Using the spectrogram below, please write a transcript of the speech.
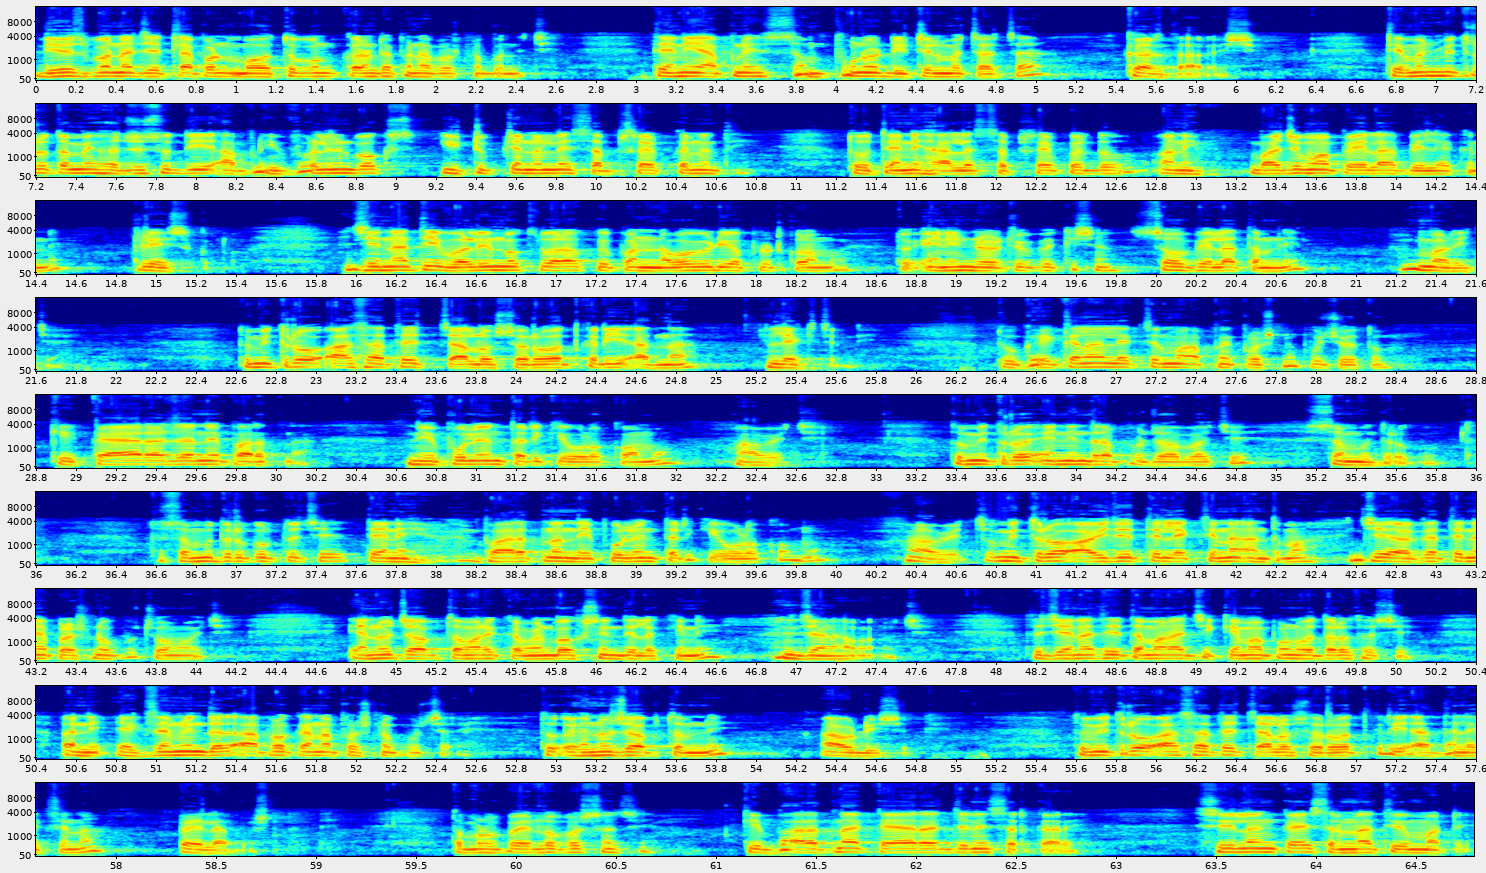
દિવસભરના જેટલા પણ મહત્ત્વપૂર્ણ કરંટ અફેરના પ્રશ્નો બને છે, તેની આપણે સંપૂર્ણ ડિટેલમાં ચર્ચા કરતા રહીશું. તેમજ મિત્રો, તમે હજુ સુધી આપણી વર્લ્ડ બોક્સ યુટ્યુબ ચેનલને સબસ્ક્રાઈબ કરી નથી તો તેને હાલ જ સબસ્ક્રાઈબ કરી દો અને બાજુમાં પહેલાં બેલાઇકનને પ્રેસ કરો. જેનાથી વર્લિન બોક્સ દ્વારા કોઈ પણ નવો વીડિયો અપલોડ કરવામાં આવે તો એની નોટિફિકેશન સૌ પહેલાં તમને મળી જાય. તો મિત્રો, આ સાથે ચાલો શરૂઆત કરીએ આજના લેક્ચરની તો ગઈકાલના લેક્ચરમાં આપણે પ્રશ્ન પૂછ્યો હતો કે કયા રાજાને ભારતના નેપોલિયન તરીકે ઓળખવામાં આવે છે? તો મિત્રો, એની અંદર આપણો જવાબ છે સમુદ્રગુપ્ત. તો સમુદ્રગુપ્ત છે, તેને ભારતના નેપોલિયન તરીકે ઓળખવામાં છે તો મિત્રો, આવી જ રીતે લેક્ચરના અંતમાં જે અગત્યના પ્રશ્નો પૂછવામાં આવે છે, એનો જવાબ તમારે કમેન્ટ બોક્સની અંદર લખીને જણાવવાનો છે. તો જેનાથી તમારા જીકેમાં પણ વધારો થશે અને એક્ઝામની અંદર આ પ્રકારના પ્રશ્નો પૂછાય, તો એનો જવાબ તમને આવડી શકે. તો મિત્રો, આ સાથે ચાલો શરૂઆત કરીએ આજના લેક્ચરના પહેલા પ્રશ્નથી. તમારો પહેલો પ્રશ્ન છે કે ભારતના કયા રાજ્યની સરકારે શ્રીલંકાએ શરણાર્થીઓ માટે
